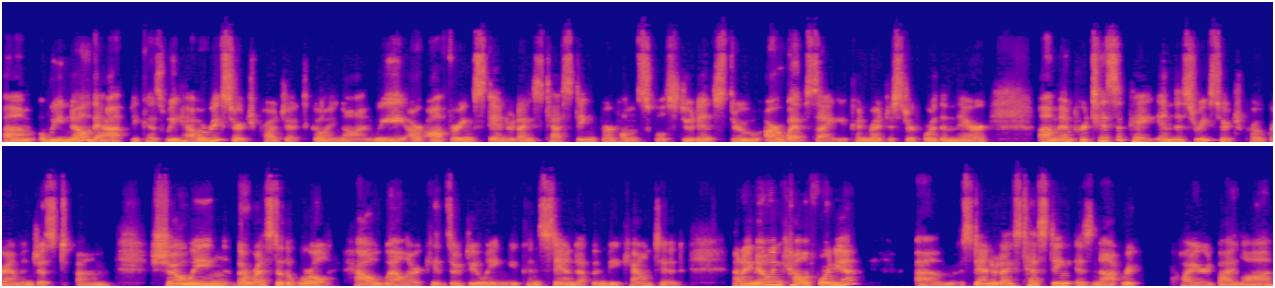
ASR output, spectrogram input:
um, we know that because we have a research project going on. We are offering standardized testing for homeschool students through our website. You can register for them there um, and participate in this research program and just um, showing the rest of the world how well our kids are doing. You can stand up and be counted. And I know in California, um, standardized testing is not required required by law.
